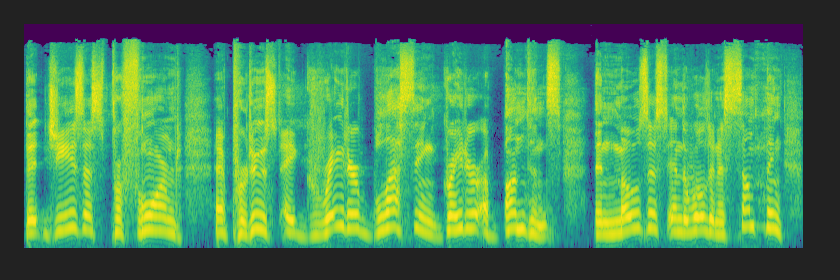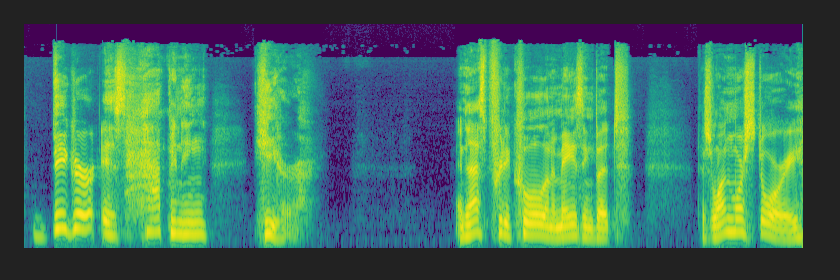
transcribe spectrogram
that Jesus performed and produced a greater blessing, greater abundance than Moses in the wilderness. Something bigger is happening here. And that's pretty cool and amazing, but there's one more story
